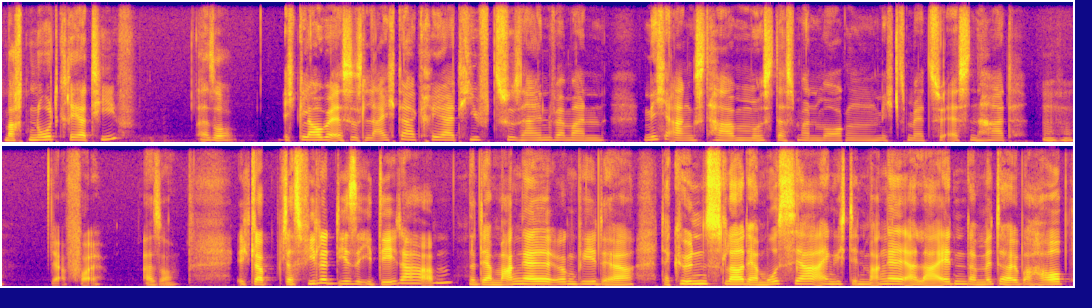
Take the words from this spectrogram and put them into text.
Macht Not kreativ? Also. Ich glaube, es ist leichter, kreativ zu sein, wenn man nicht Angst haben muss, dass man morgen nichts mehr zu essen hat. Mhm. Ja, voll. Also ich glaube, dass viele diese Idee da haben. Ne, der Mangel irgendwie, der, der Künstler, der muss ja eigentlich den Mangel erleiden, damit er überhaupt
